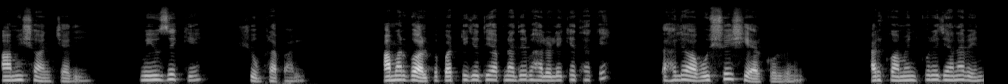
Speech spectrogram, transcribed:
আমি সঞ্চারী, মিউজিকে শুভ্রা পাল। আমার গল্প পাঠটি যদি আপনাদের ভালো লেগে থাকে, তাহলে অবশ্যই শেয়ার করবেন। আর কমেন্ট করে জানাবেন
